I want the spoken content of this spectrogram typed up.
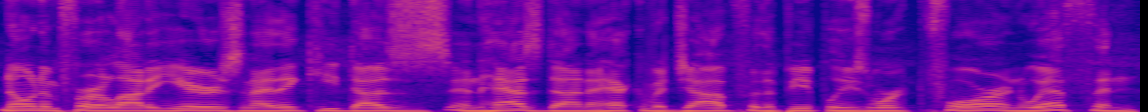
known him for a lot of years, and I think he does and has done a heck of a job for the people he's worked for and with. And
